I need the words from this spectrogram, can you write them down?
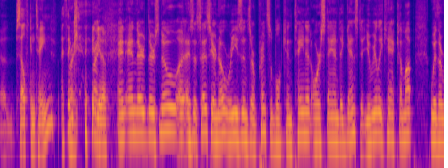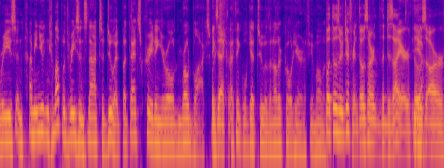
uh, self contained. I think. Right. right. you know, and and there there's no uh, as it says here no reasons or principles principle contain it or stand against it. You really can't come up with a reason. I mean, you can come up with reasons not to do it, but that's creating your own roadblocks. exactly. I think we'll get to with another quote here in a few moments. But those are different. Those aren't the desire. Those yeah. are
